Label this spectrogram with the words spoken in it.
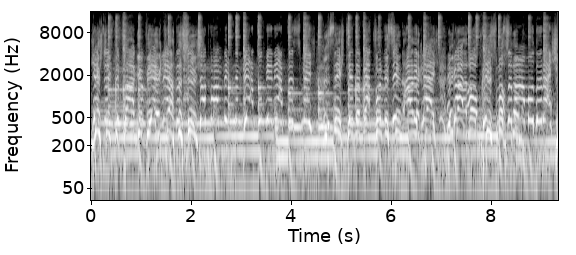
hier stellt die Frage, wie erklärt es sich? Schaut vor allem den Wert und wie mich? Ist nicht jeder wertvoll, wir sind alle gleich Egal ob Christ, Moslem, oder reich,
